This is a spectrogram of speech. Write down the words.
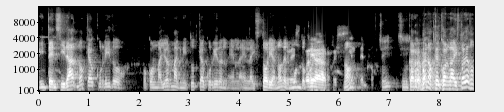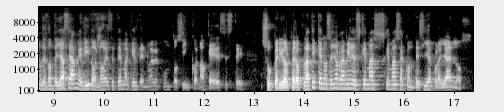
intensidad, ¿no? Que ha ocurrido o con mayor magnitud que ha ocurrido en, en la, en la historia, ¿no? Del La mundo. historia Con- reciente, ¿no? sí, sí. Bueno, que con la historia donde, donde ya se ha medido, ¿no? Este tema que es de 9.5, ¿no? Que es este superior. Pero platíquenos, señor Ramírez, ¿qué más, qué más acontecía por allá en los,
